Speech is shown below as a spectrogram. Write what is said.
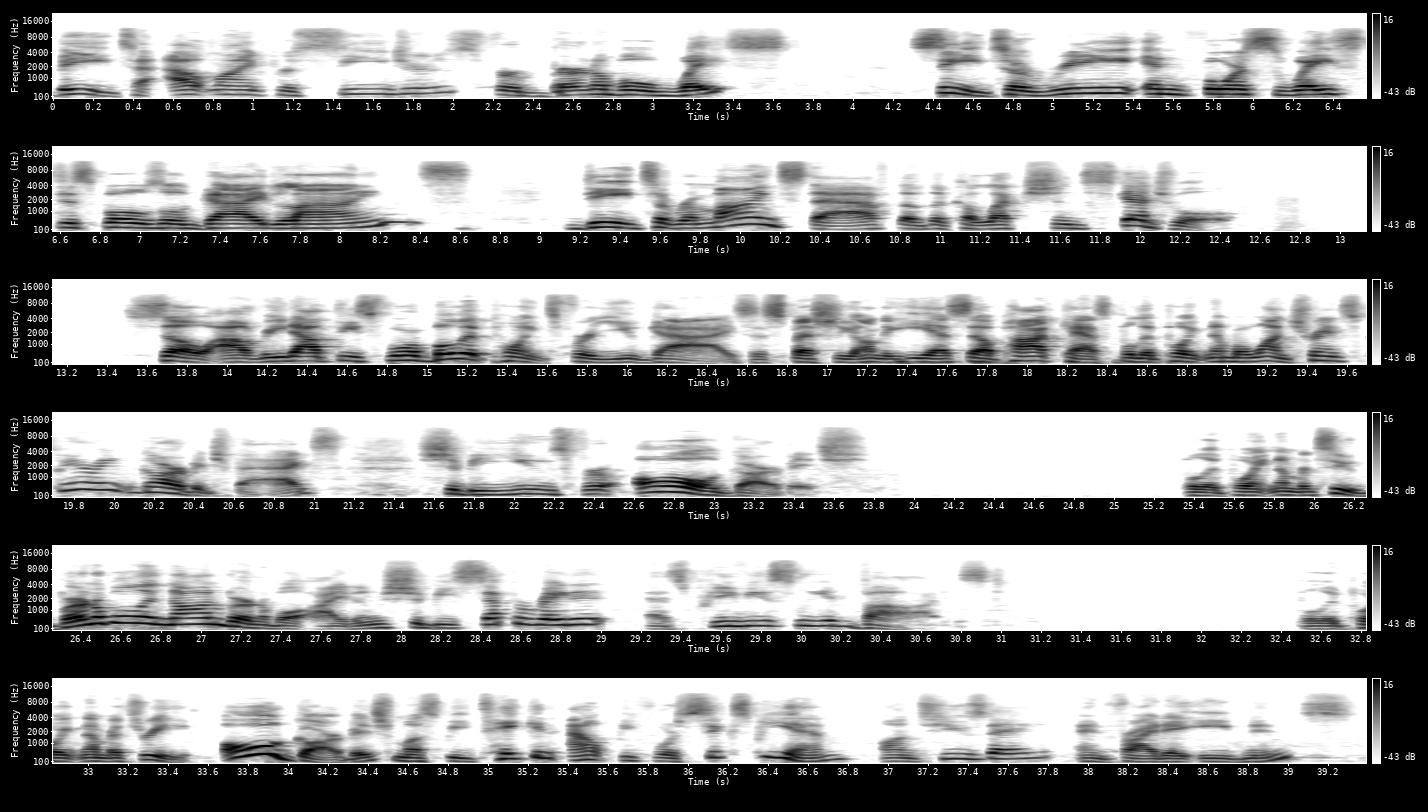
B, to outline procedures for burnable waste. C, to reinforce waste disposal guidelines. D, to remind staff of the collection schedule. So I'll read out these four bullet points for you guys, especially on the ESL podcast. Bullet point number one transparent garbage bags should be used for all garbage. Bullet point number two burnable and non burnable items should be separated as previously advised. Bullet point number three all garbage must be taken out before 6 p.m. on Tuesday and Friday evenings.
